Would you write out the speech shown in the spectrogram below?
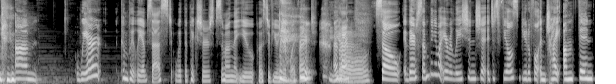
um, we are completely obsessed with the pictures, Simone, that you post of you and your boyfriend. Okay. Aw. So there's something about your relationship. It just feels beautiful and triumphant,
